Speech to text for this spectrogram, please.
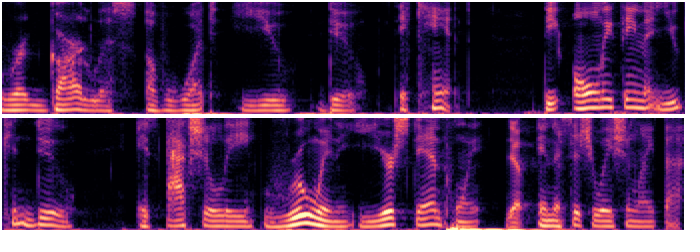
regardless of what you do. It can't. The only thing that you can do is actually ruin your standpoint Yep. in a situation like that.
